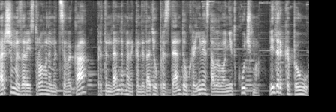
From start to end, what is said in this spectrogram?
Першими зареєстрованими ЦВК претендентами на кандидатів у президенти України стали Леонід Кучма, лідер КПУ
